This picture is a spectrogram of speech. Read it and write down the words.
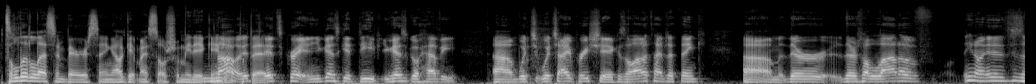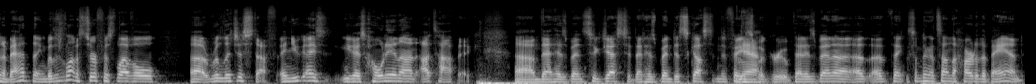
It's a little less embarrassing. I'll get my social media game no, up a it, bit. it's great, and you guys get deep. You guys go heavy, um, which which I appreciate because a lot of times I think um, there there's a lot of you know, and this isn't a bad thing, but there's a lot of surface level uh, religious stuff, and you guys you guys hone in on a topic um, that has been suggested, that has been discussed in the Facebook Yeah. group, that has been a, a, a thing, something that's on the heart of the band,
